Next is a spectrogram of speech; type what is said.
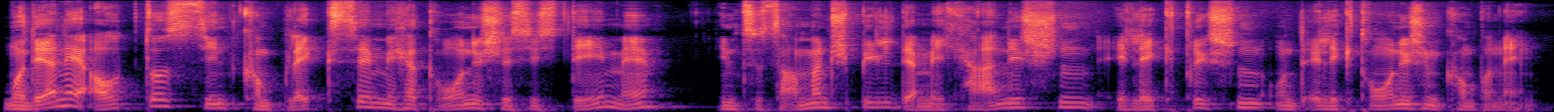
Moderne Autos sind komplexe mechatronische Systeme im Zusammenspiel der mechanischen, elektrischen und elektronischen Komponenten.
